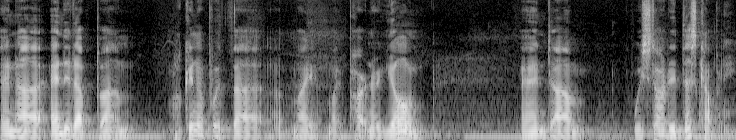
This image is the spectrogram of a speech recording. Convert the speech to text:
And uh, ended up um, hooking up with uh, my, my partner, Yon. And um, we started this company.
